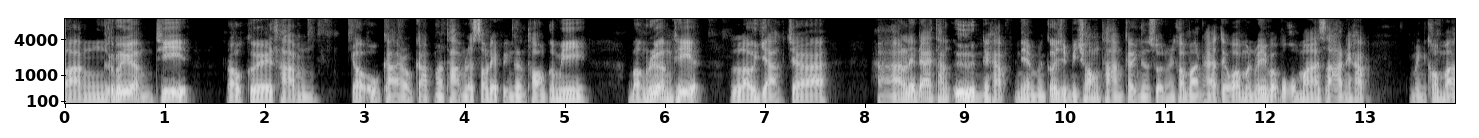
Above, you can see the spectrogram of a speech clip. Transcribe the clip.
บางเรื่องที่เราเคยทำก็โอกาสเรากลับมาทำแล้วสำเร็จเป็นเงินทองก็มี บางเรื่องที่เราอยากจะหารายได้ทางอื่นนะครับเนี่ยมันก็จะมีช่องทางการเงินส่วนนั้นเข้ามานะฮะแต่ว่ามันไม่แบบโอ้โหมหาศาลนะครับ มันเข้ามา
